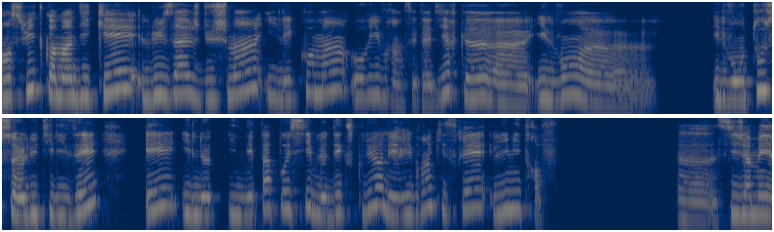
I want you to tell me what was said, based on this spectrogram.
Ensuite, comme indiqué, l'usage du chemin, il est commun aux riverains, c'est-à-dire que, euh, euh, vont tous l'utiliser et il ne, il n'est pas possible d'exclure les riverains qui seraient limitrophes. Euh, si jamais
